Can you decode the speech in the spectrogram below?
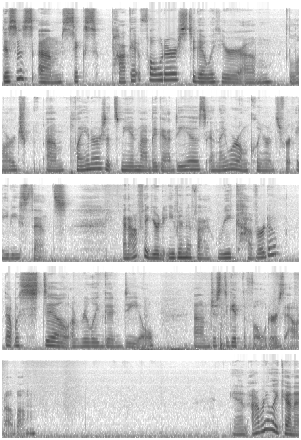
This is um, six pocket folders to go with your um, large um, planners. It's me and my big ideas, and they were on clearance for 80 cents. And I figured even if I recovered them, that was still a really good deal um, just to get the folders out of them. And I really kind of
